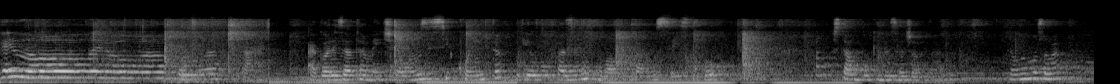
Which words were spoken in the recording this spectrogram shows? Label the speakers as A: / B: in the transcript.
A: Hello, Leoa, boa tarde. Agora exatamente é 11h50 e eu vou fazer um vlog pra vocês, tá bom? Pra mostrar um pouquinho dessa jornada. Então vamos lá?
